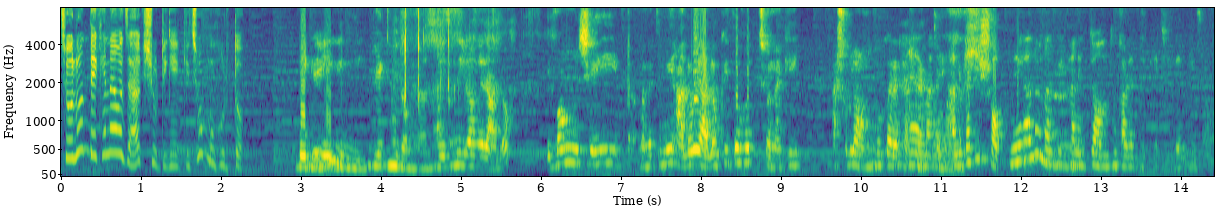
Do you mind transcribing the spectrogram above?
চলুন দেখে নেওয়া যাক শুটিংয়ের কিছু মুহূর্ত। বেগনি। বেগনি রঙের আলো। বেগনি রঙের আলো। এবং সেই মানে তুমি আলোয় আলোকিত হচ্ছ নাকি আসলে অন্ধকারে থাকা হ্যাঁ মানে আলোটা কি স্বপ্নের আলো নাকি খানিকটা অন্ধকারের দিকে ঠেলে নিয়ে যাওয়া?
